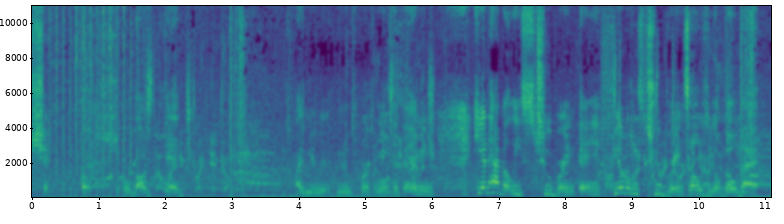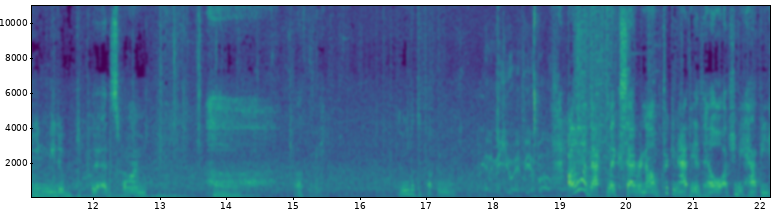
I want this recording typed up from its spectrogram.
Shit. Oh, oh we're all dead. I knew it, knew of course. I mean, if, I mean, he had to have at least two brain. Eh, if you have at least two brain cells, you'll know that you need to put it at spawn. Fuck me. Move what the fucking way. I don't want to act like sad right now. I'm freaking happy as hell. I should be happy.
